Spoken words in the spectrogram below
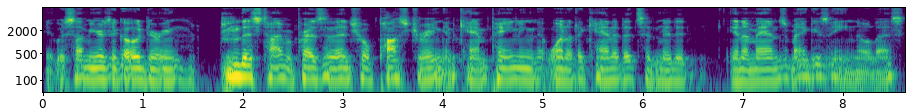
It was some years ago during this time of presidential posturing and campaigning that one of the candidates admitted in a man's magazine, no less,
